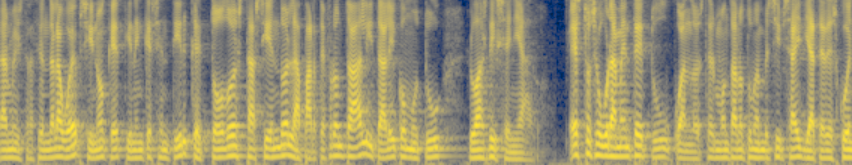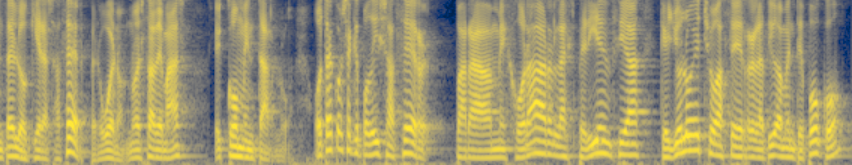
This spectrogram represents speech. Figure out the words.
de administración de la web, sino que tienen que sentir que todo está siendo en la parte frontal y tal y como tú lo has diseñado. Esto seguramente tú cuando estés montando tu membership site ya te des cuenta y lo quieras hacer, pero bueno, no está de más eh, comentarlo. Otra cosa que podéis hacer para mejorar la experiencia, que yo lo he hecho hace relativamente poco,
